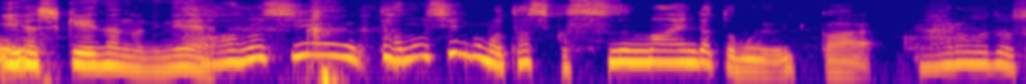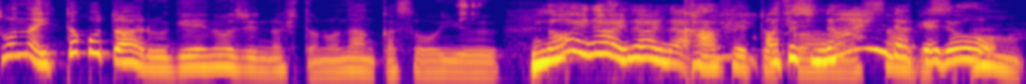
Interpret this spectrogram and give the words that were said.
癒し系なのにね。楽しん、楽しむも確か数万円だと思うよ、一回。なるほど。そんな行ったことある？芸能人の人のなんかそういうないないないない。カフェとか。私ないんだけどサービ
